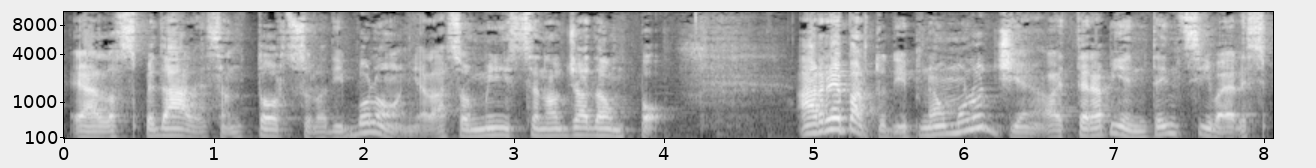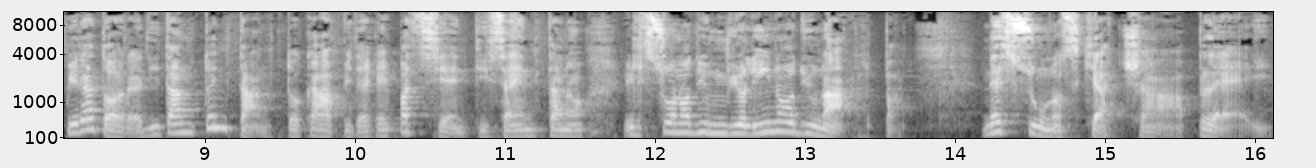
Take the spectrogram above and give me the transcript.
e all'ospedale Sant'Orsola di Bologna la somministrano già da un po'. Al reparto di pneumologia e terapia intensiva e respiratoria di tanto in tanto capita che i pazienti sentano il suono di un violino o di un'arpa. Nessuno schiaccia play.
